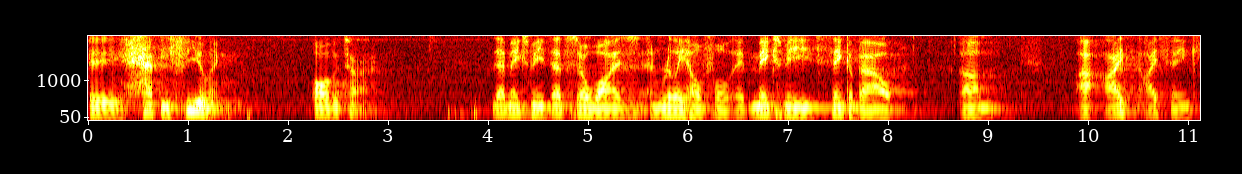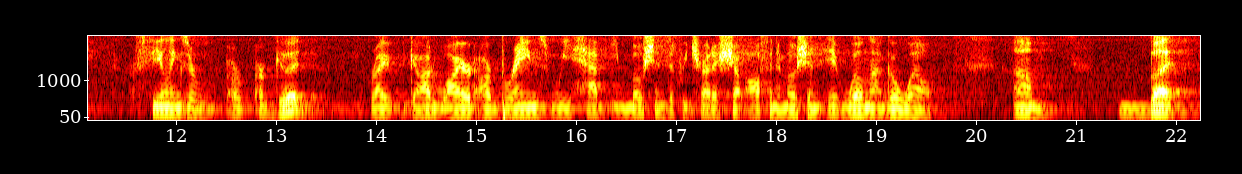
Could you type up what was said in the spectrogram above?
a happy feeling all the time. That makes me, that's so wise and really helpful. It makes me think about, um, I, I, I think feelings are, are, are good, right? God wired our brains. We have emotions. If we try to shut off an emotion, it will not go well. Um, but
